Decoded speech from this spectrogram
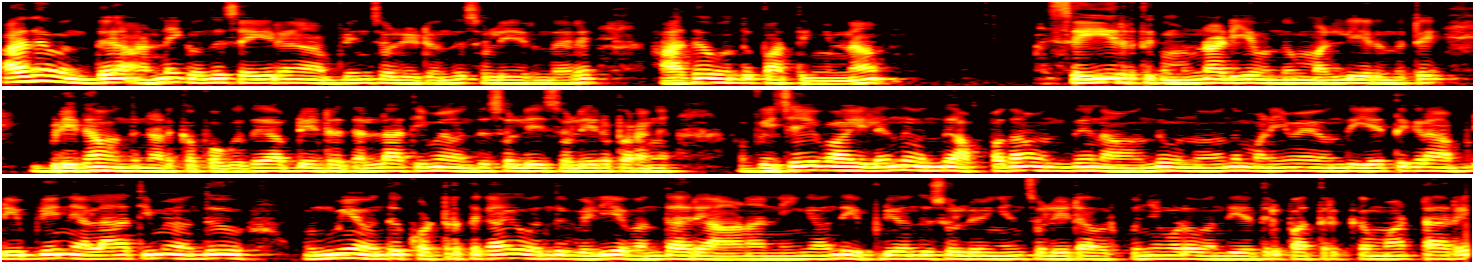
அதை வந்து அன்னைக்கு வந்து செய்கிறேன் அப்படின்னு சொல்லிட்டு வந்து சொல்லியிருந்தார். அதை வந்து பார்த்திங்கன்னா செய்கிறதுக்கு முன்னாடியே வந்து மல்லி இருந்துட்டு இப்படி தான் வந்து நடக்க போகுது அப்படின்றது எல்லாத்தையுமே வந்து சொல்லி சொல்லியிருப்பாங்க விஜய் வாயிலேருந்து வந்து அப்போ தான் வந்து நான் வந்து உன்னை வந்து மணிமையை வந்து ஏற்றுக்கிறேன் அப்படி இப்படின்னு எல்லாத்தையுமே வந்து உண்மையை வந்து கொட்டுறதுக்காக வந்து வெளியே வந்தார். ஆனால் நீங்கள் வந்து இப்படி வந்து சொல்லுவீங்கன்னு சொல்லிட்டு அவர் கொஞ்சம் கூட வந்து எதிர்பார்த்துருக்க மாட்டார்.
